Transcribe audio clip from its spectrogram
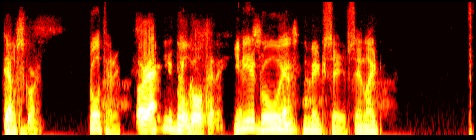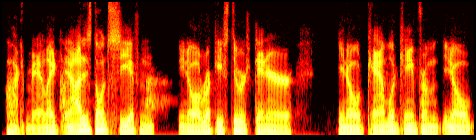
Depth scoring. Goaltending. Or you need a goalie. goaltending. You yes. need a goalie yes. to make saves. And like fuck man, like and I just don't see it from you know a rookie Stuart Skinner, you know Campbell came from you know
